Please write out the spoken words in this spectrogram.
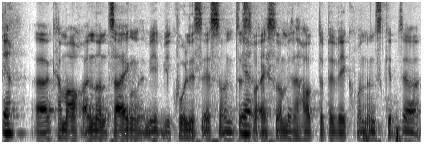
äh, kann man auch anderen zeigen, wie, wie cool es ist. Und das war echt so mit der Haupt der Beweggrund. Und es gibt ja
